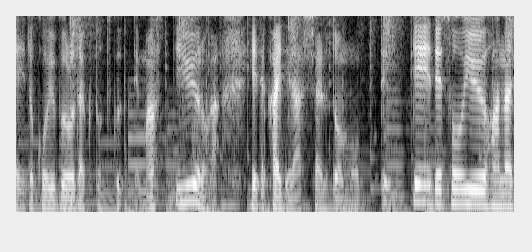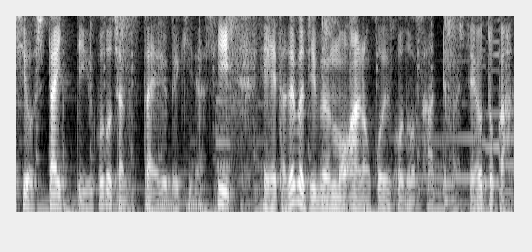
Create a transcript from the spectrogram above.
えー、とこういうプロダクト作ってますっていうのが、えー、と書いてらっしゃると思っていて、で、そういう話をしたいっていうことをちゃんと伝えるべきだし、えー、例えば自分もあのこういうういうコードを触ってましたよとか、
